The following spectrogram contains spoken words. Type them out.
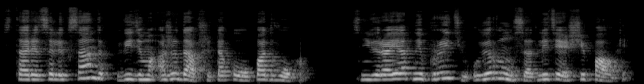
Старец Александр, видимо, ожидавший такого подвоха, с невероятной прытью увернулся от летящей палки,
